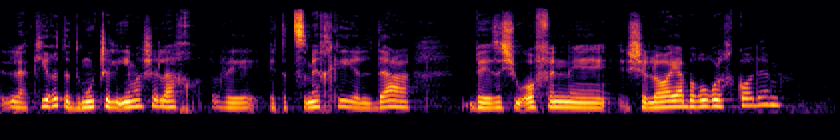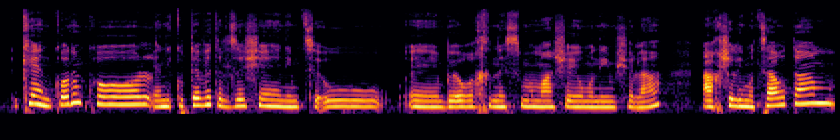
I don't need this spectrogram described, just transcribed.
להכיר את הדמות של אימא שלך ואת עצמך כילדה, באיזשהו אופן אה, שלא היה ברור לך קודם? כן, קודם כל, אני כותבת על זה שנמצאו אה, באורך נס ממש היומנים שלה. אח שלי מצא אותם,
